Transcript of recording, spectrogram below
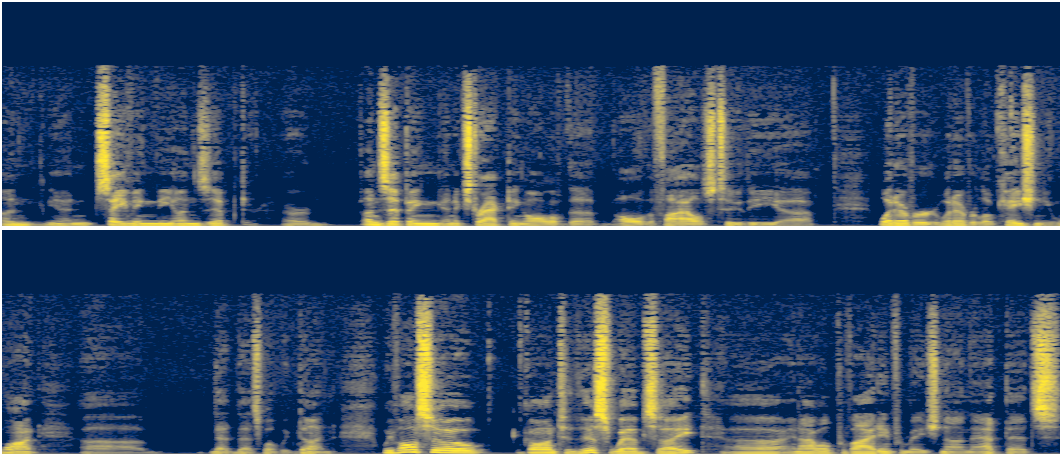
un, and saving the unzipped or unzipping and extracting all of the all of the files to the uh, whatever whatever location you want. Uh, that that's what we've done. We've also gone to this website, uh, and I will provide information on that. That's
